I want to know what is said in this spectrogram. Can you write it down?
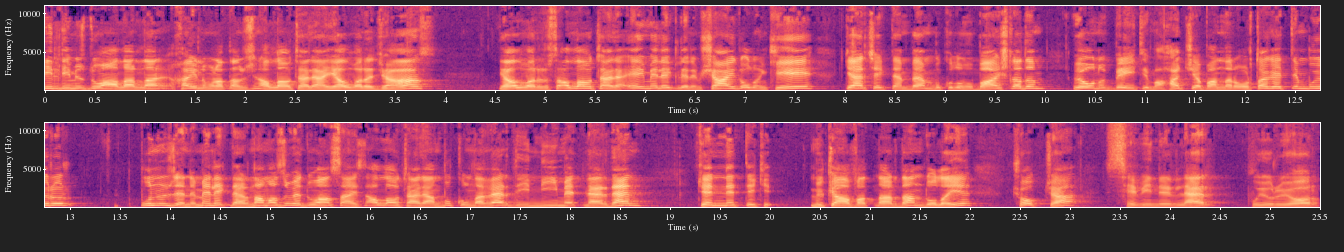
bildiğimiz dualarla hayırlı muratlarımız için Allahu Teala'ya yalvaracağız. Yalvarırsa Allahu Teala ey meleklerim şahit olun ki gerçekten ben bu kulumu bağışladım ve onu beytime hac yapanlara ortak ettim buyurur. Bunun üzerine melekler namazı ve dua sayesinde Allahu Teala'nın bu kuluna verdiği nimetlerden cennetteki mükafatlardan dolayı çokça sevinirler buyuruyor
